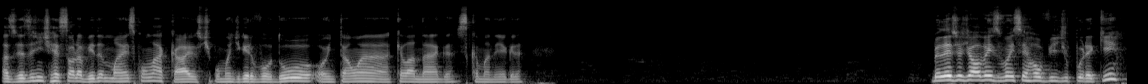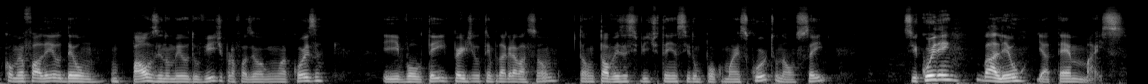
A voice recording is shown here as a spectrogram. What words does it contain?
Às vezes a gente restaura a vida mais com lacaios, tipo o Mandigueiro Voodoo, ou então a, aquela Naga, Escama Negra. Beleza, jovens, vou encerrar o vídeo por aqui. Como eu falei, eu dei um, um pause no meio do vídeo para fazer alguma coisa. E voltei e perdi o tempo da gravação. Então talvez esse vídeo tenha sido um pouco mais curto, não sei. Se cuidem, valeu e até mais.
